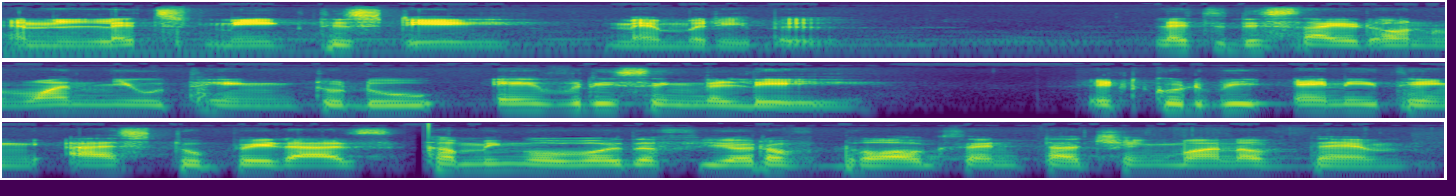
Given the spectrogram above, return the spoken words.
And let's make this day memorable. Let's decide on one new thing to do every single day. It could be anything as stupid as coming over the fear of dogs and touching one of them,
